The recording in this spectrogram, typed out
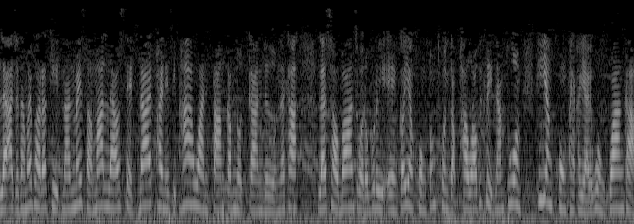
และอาจจะทำให้ภารกิจนั้นไม่สามารถแล้วเสร็จได้ภายใน 15 วันตามกำหนดการเดิมนะคะ และชาวบ้านจังหวัดลบบุรีเองก็ยังคงต้องทนกับภาวะวิกฤตน้ำท่วมที่ยังคงแผ่ขยายวงกว้างค่ะ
